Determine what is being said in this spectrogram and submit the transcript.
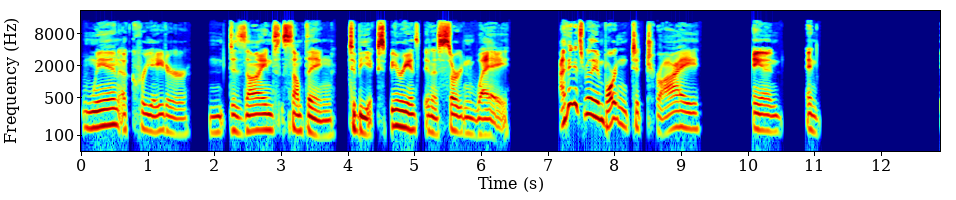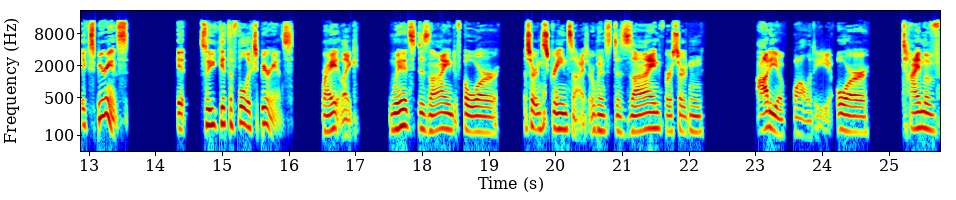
when a creator designs something to be experienced in a certain way, I think it's really important to try and and experience it so you get the full experience, right? Like when it's designed for a certain screen size or when it's designed for a certain audio quality or time of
